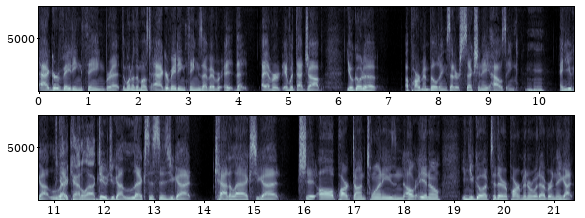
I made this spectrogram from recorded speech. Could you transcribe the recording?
aggravating thing, Brett. One of the most aggravating things I've ever eh, that I ever with that job. You'll go to apartment buildings that are Section 8 housing. And you got, You got a Cadillac. dude, you got Lexuses, you got Cadillacs, you got shit all parked on 20s and all, you know, and you go up to their apartment or whatever and they got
